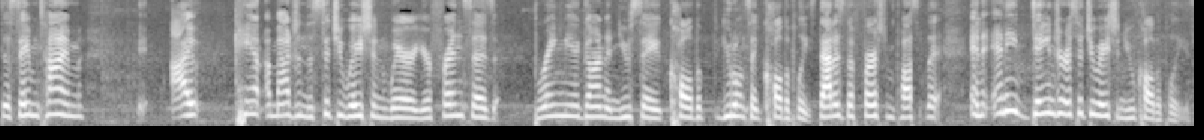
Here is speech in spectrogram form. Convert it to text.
the same time, I can't imagine the situation where your friend says, "Bring me a gun," and you say, "Call the." You don't say, "Call the police." That is the first impossible. In any dangerous situation, you call the police.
